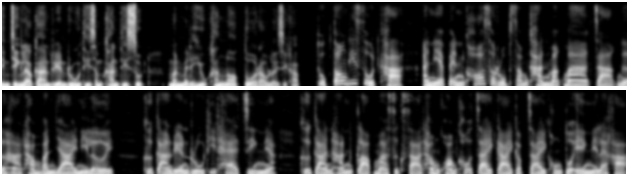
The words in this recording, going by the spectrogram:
จริง ๆ แล้วการเรียนรู้ที่สำคัญที่สุด มันไม่ได้อยู่ข้างนอกตัวเราเลยสิครับ ถูกต้องที่สุดค่ะ อันเนี้ยเป็นข้อสรุปสำคัญมากๆ จากเนื้อหาธรรมบรรยายนี้เลย คือการเรียนรู้ที่แท้จริงเนี่ยคือการหันกลับมาศึกษาทำความเข้าใจกายกับใจของตัวเองนี่แหละค่ะ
